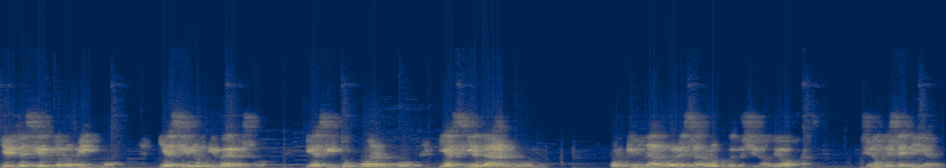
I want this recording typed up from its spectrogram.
Y el desierto lo mismo. Y así el universo. Y así tu cuerpo. Y así el árbol. ¿Por qué un árbol es árbol porque está lleno de hojas? Sino que sería.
